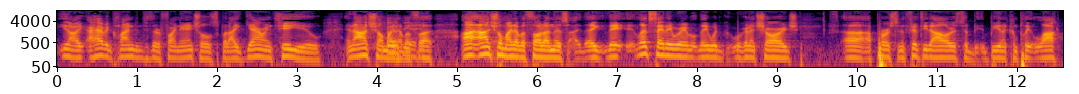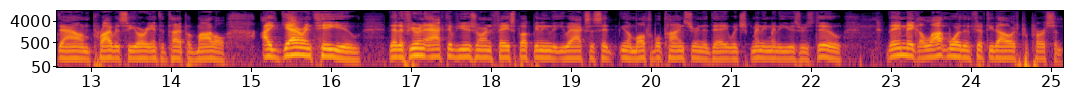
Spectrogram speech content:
you know, I, I, haven't climbed into their financials, but I guarantee you, and Anshel might have a thought. Anshel might have a thought on this. They, they, let's say they were able, they would, were going to charge uh, a person fifty dollars to be, be in a complete lockdown, privacy-oriented type of model. I guarantee you that if you're an active user on Facebook, meaning that you access it, you know, multiple times during the day, which many many users do, they make a lot more than fifty dollars per person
